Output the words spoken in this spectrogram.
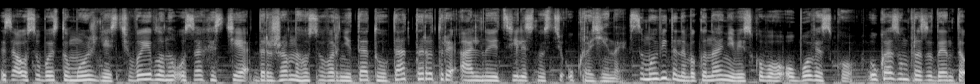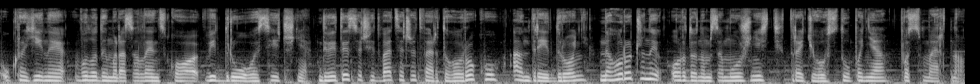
За особисту мужність виявлено у захисті державного суверенітету та територіальної цілісності України, самовіддане виконання військового обов'язку указом президента України Володимира Зеленського від 2 січня 2024 року. Андрій Дронь нагороджений орденом за мужність третього ступеня посмертно.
